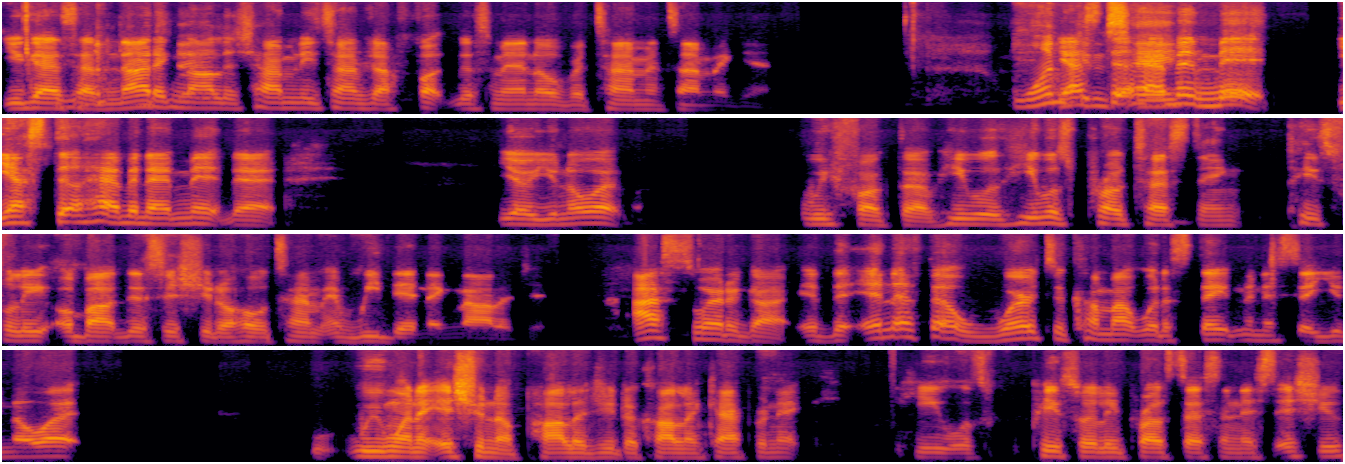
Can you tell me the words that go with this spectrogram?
You guys have not acknowledged how many times y'all fucked this man over time and time again. One Y'all still say, haven't Y'all still haven't admit that. Yo, you know what? We fucked up. He was he was protesting peacefully about this issue the whole time, and we didn't acknowledge it. I swear to God, if the NFL were to come out with a statement and say, you know what, we want to issue an apology to Colin Kaepernick. He was peacefully protesting this issue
